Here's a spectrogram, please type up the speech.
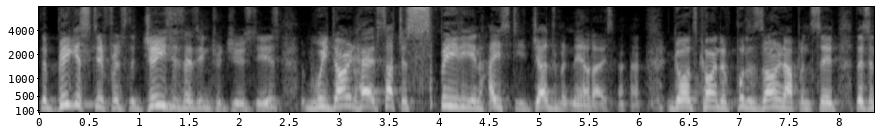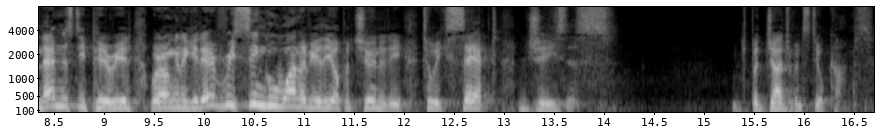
The biggest difference that Jesus has introduced is we don't have such a speedy and hasty judgment nowadays. God's kind of put a zone up and said, there's an amnesty period where I'm going to get every single one of you the opportunity to accept Jesus. But judgment still comes.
